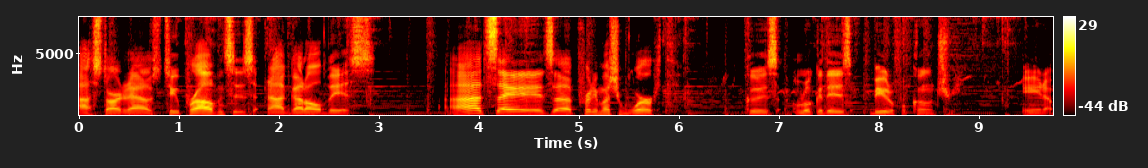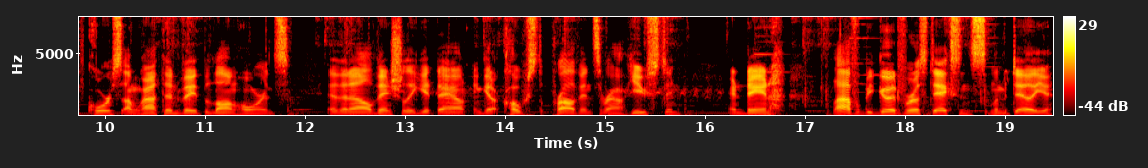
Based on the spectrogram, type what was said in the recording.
I started out as two provinces, and I got all this. I'd say it's uh, pretty much worth. Because look at this beautiful country. And of course, I'm going to have to invade the Longhorns. And then I'll eventually get down and get a coastal province around Houston. And then life will be good for us Texans, let me tell you.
